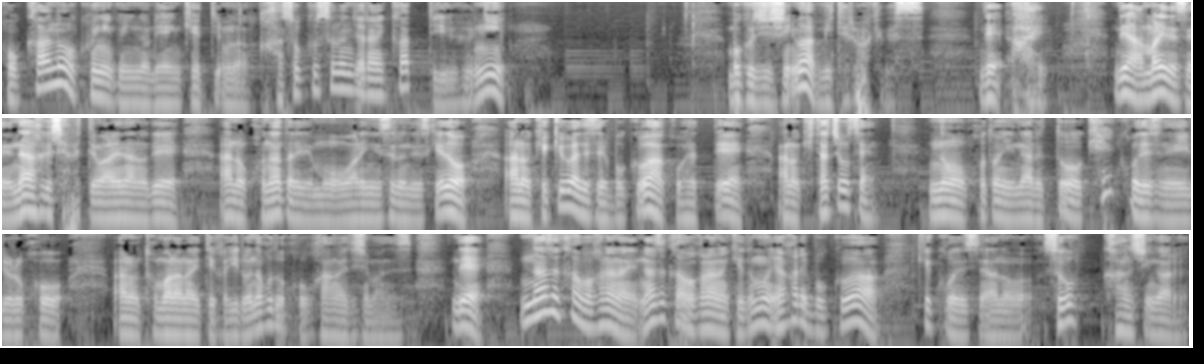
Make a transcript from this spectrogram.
他の国々の連携っていうものが加速するんじゃないかっていうふうに、僕自身は見てるわけです。で、はい。で、あんまりですね、長く喋ってもあれなので、あの、この辺りでもう終わりにするんですけど、あの、結局はですね、僕はこうやって、あの、北朝鮮のことになると、結構ですね、いろいろこう、あの、止まらないというか、いろんなことをこう考えてしまうんです。で、なぜかわからない、なぜかわからないけども、やはり僕は結構ですね、あの、すごく関心がある、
